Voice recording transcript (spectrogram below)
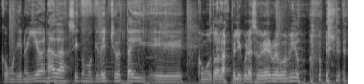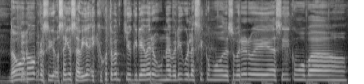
como que no lleva nada, así como que de hecho está ahí... eh, Como todas las películas de superhéroes, amigo. No, no, pero sí, o sea, yo sabía, es que justamente yo quería ver una película así como de superhéroes, así como para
